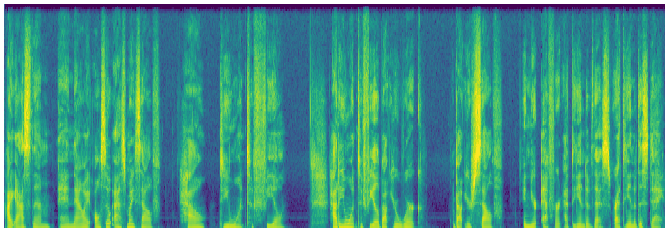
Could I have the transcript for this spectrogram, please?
I ask them, and now I also ask myself, how do you want to feel? How do you want to feel about your work, about yourself, and your effort at the end of this or at the end of this day?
